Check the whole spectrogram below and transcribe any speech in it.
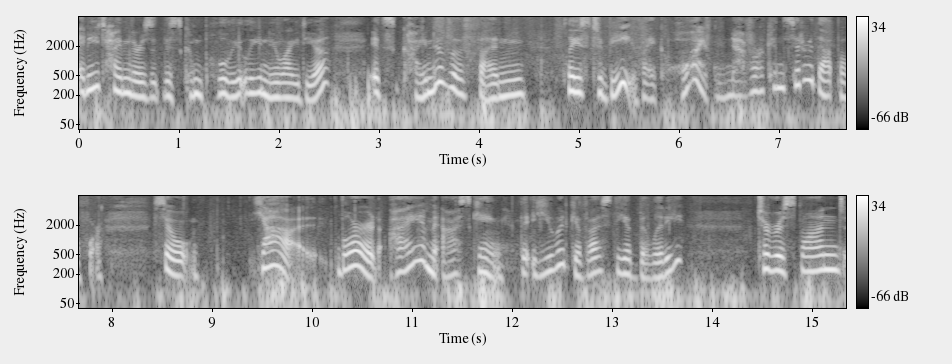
anytime there's this completely new idea, it's kind of a fun place to be. Like, oh, I've never considered that before. So, yeah, Lord, I am asking that you would give us the ability to respond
